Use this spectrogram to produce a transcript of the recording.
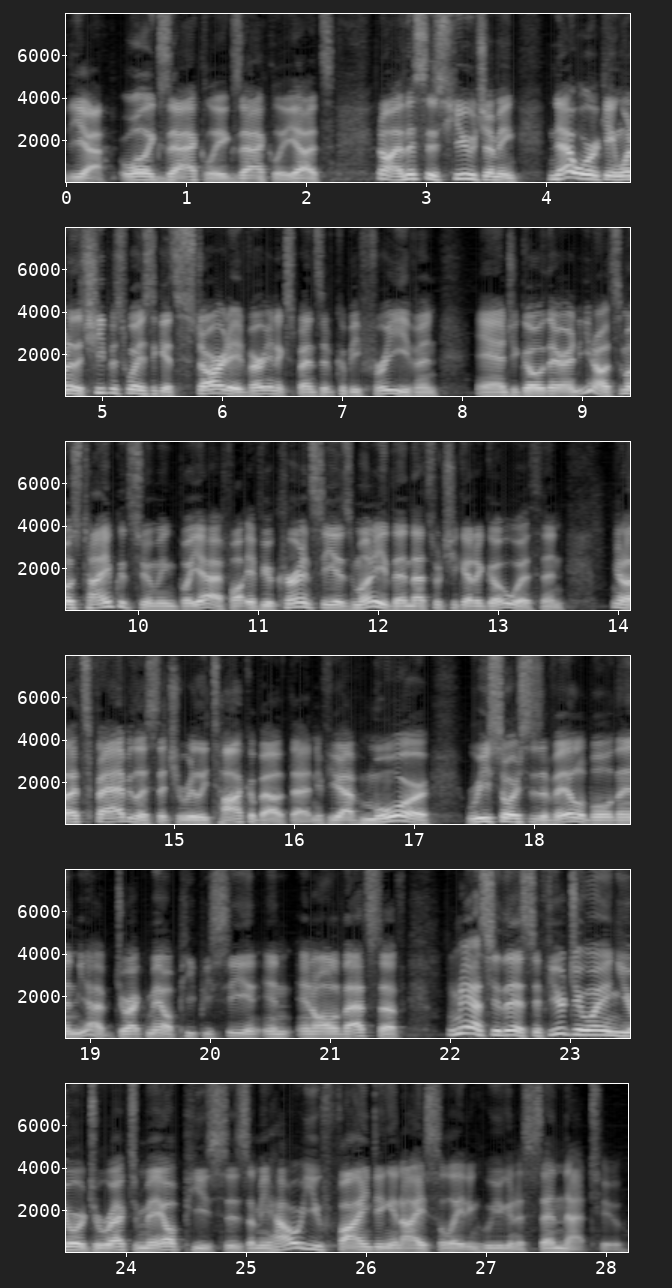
Yeah, well, exactly, exactly. Yeah, it's no, and this is huge. I mean, networking one of the cheapest ways to get started, very inexpensive, could be free even. And you go there, and you know it's the most time consuming. But yeah, if if your currency is money, then that's what you got to go with. And you know that's fabulous that you really talk about that. And if you have more resources available, then yeah, direct mail, PPC, and, and, and all of that stuff. Let me ask you this: If you're doing your direct mail pieces, I mean, how are you finding and isolating who you're going to send that to?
